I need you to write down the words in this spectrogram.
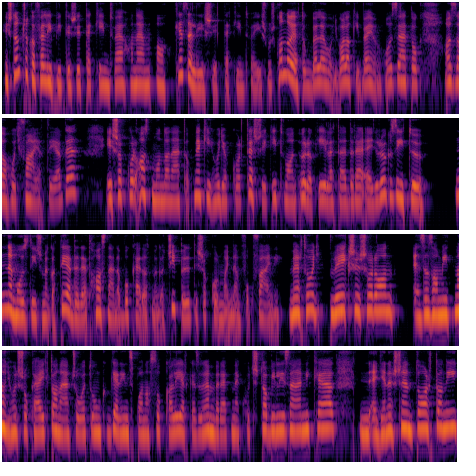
És nem csak a felépítését tekintve, hanem a kezelését tekintve is. Most gondoljatok bele, hogy valaki bejön hozzátok azzal, hogy fáj a térde, és akkor azt mondanátok neki, hogy akkor tessék, itt van örök életedre egy rögzítő, ne mozdíts meg a térdedet, használd a bokádat meg a csípődet, és akkor majd nem fog fájni. Mert hogy végső soron ez az, amit nagyon sokáig tanácsoltunk gerincpanaszokkal érkező embereknek, hogy stabilizálni kell, egyenesen tartani,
